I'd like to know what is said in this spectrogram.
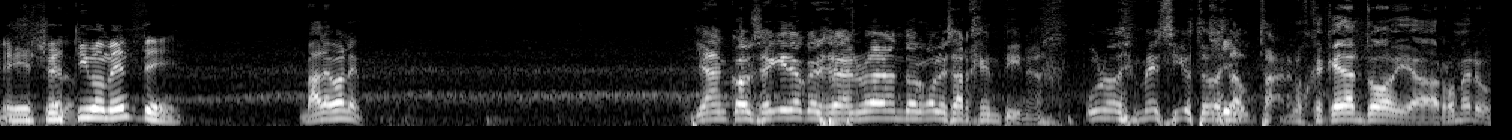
Efectivamente. Vale, vale. Ya han conseguido que se anularan dos goles a Argentina. Uno de Messi y otro de Lautaro. Los que quedan todavía, Romero.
